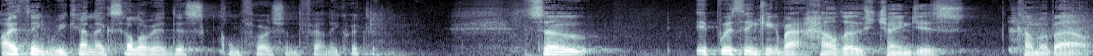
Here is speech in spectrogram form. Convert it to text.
I think we can accelerate this conversion fairly quickly. So, if we're thinking about how those changes come about,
